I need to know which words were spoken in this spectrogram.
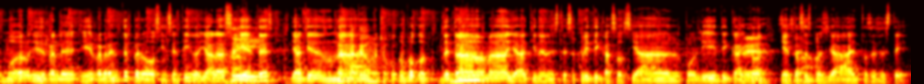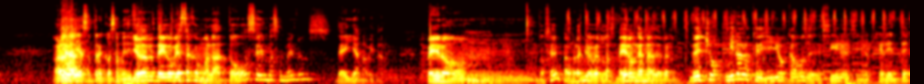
humor irrele- irreverente, pero sin sentido. Ya las Sí. siguientes ya tienen una, un poco de trama, ya tienen este su crítica social, política y Sí, todo. sí, Y entonces, pues ya, entonces, este, Ahora, ya, ya es otra cosa muy Yo diferente. te digo, vi hasta como a las 12 más o menos. De ahí ya no vi nada. Pero, mm, no sé, habrá que verlas. Me dieron ganas de verlas. De hecho, mira lo que yo acabo de decir, el señor gerente,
